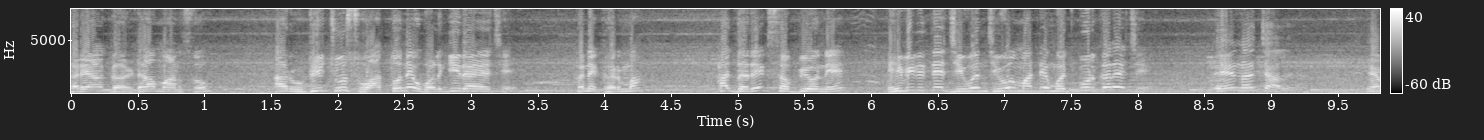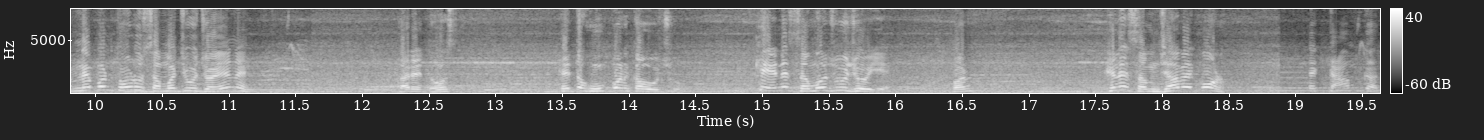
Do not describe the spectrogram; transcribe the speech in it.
અરે આ ગઢા માણસો આ રૂઢિચુસ્ત વાતોને વળગી રહે છે. અને ઘરમાં આ દરેક સભ્યોને એવી રીતે જીવન જીવવા માટે મજબૂર કરે છે. એ ન ચાલે. એમને પણ થોડું સમજવું જોઈએ ને. અરે દોસ્ત એ તો હું પણ કહું છું. કે એને સમજવું જોઈએ. પણ એને સમજાવે કોણ? એક કામ કર.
